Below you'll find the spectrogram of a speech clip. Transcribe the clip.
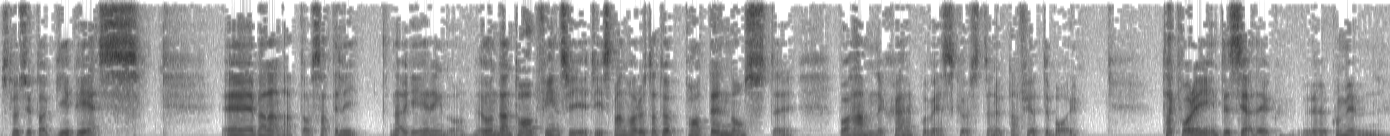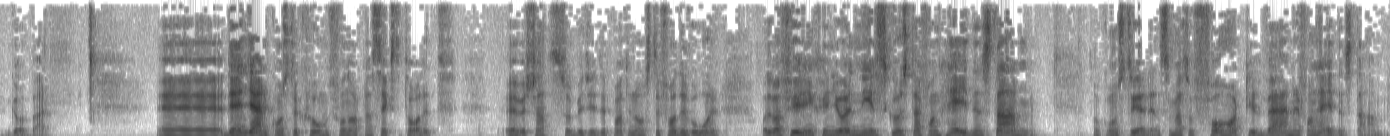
slås ut av GPS. Eh, bland annat av satellitnavigering då. Undantag finns givetvis. Man har rustat upp Paternoster på Hamneskär på västkusten utanför Göteborg. Tack vare intresserade eh, kommungubbar. Eh, det är en järnkonstruktion från 1860-talet. Översatt så betyder Paternoster fader vår. Och det var fyringenjör Nils Gustaf von Heidenstam som konstruerade den som är alltså far till Werner von Heidenstam.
